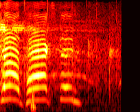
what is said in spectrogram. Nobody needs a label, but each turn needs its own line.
job, Paxton.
